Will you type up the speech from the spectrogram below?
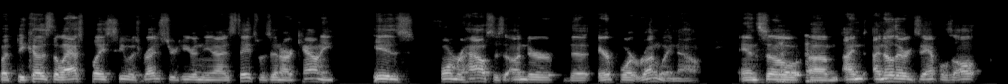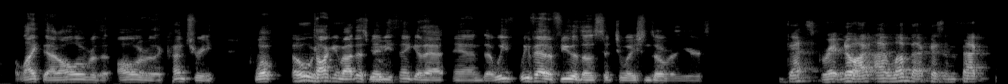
but because the last place he was registered here in the United States was in our county, his former house is under the airport runway now. And so um, I, I know there are examples all like that all over the all over the country. Well, oh, talking about this made me think of that, and uh, we've we've had a few of those situations over the years. That's great. No, I, I love that because in fact,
